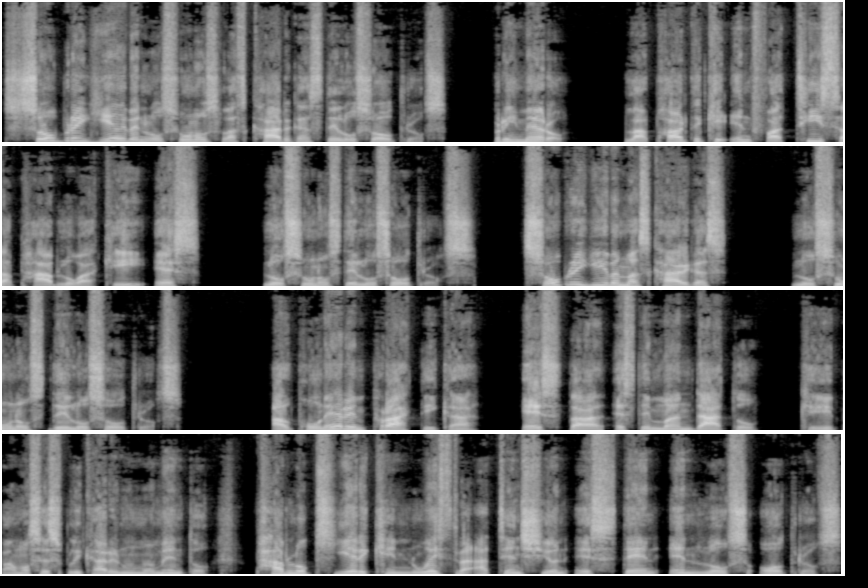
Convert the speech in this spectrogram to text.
sobrelleven los unos las cargas de los otros. Primero, la parte que enfatiza Pablo aquí es los unos de los otros. Sobrellevan las cargas los unos de los otros. Al poner en práctica esta, este mandato, que vamos a explicar en un momento, Pablo quiere que nuestra atención esté en los otros,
